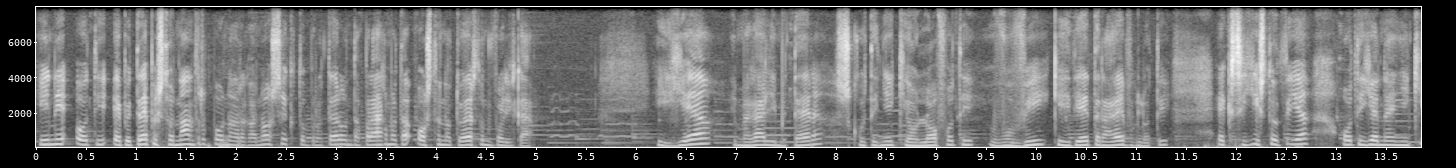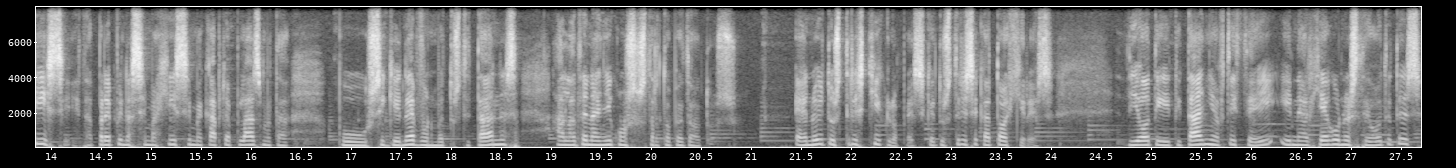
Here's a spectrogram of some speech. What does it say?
είναι ότι επιτρέπει στον άνθρωπο να οργανώσει εκ των προτέρων τα πράγματα ώστε να του έρθουν βολικά. Η Γέα, η μεγάλη μητέρα, σκοτεινή και ολόφωτη, βουβή και ιδιαίτερα εύγλωτη, εξηγεί στο Δία ότι για να νικήσει θα πρέπει να συμμαχίσει με κάποια πλάσματα που συγγενεύουν με τους Τιτάνες αλλά δεν ανήκουν στο στρατοπεδό τους. Εννοεί τους τρεις κύκλοπες και τους τρεις εκατόχειρες, διότι οι Τιτάνοι αυτοί θεοί είναι αρχαίγονες θεότητες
